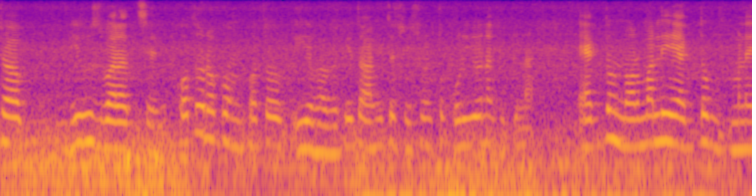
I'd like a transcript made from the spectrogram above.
সব ভিউজ বাড়াচ্ছে। কত রকম, কত ইয়ে ভাবে। কিন্তু আমি তো সেই সময় তো করিও না কিছু না। একদম নর্মালি একদম মানে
